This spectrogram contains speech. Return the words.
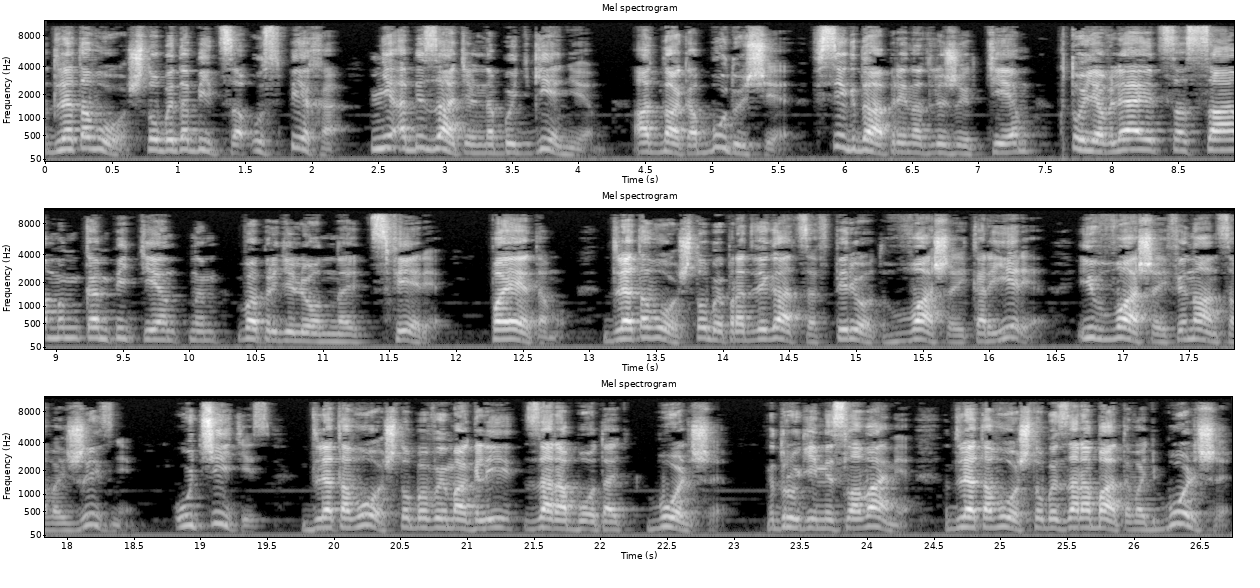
Для того, чтобы добиться успеха, не обязательно быть гением. Однако будущее всегда принадлежит тем, кто является самым компетентным в определенной сфере. Поэтому, для того, чтобы продвигаться вперед в вашей карьере и в вашей финансовой жизни, учитесь для того, чтобы вы могли заработать больше. Другими словами, для того, чтобы зарабатывать больше,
